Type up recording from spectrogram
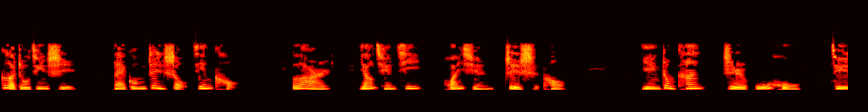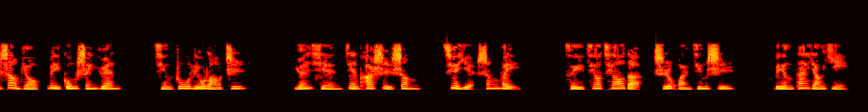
各州军事，代公镇守京口。俄而杨全期、桓玄至石头，引仲堪至芜湖。举上表魏公申冤，请诸刘牢之。原先见他势胜，却也生畏，遂悄悄的迟还京师，令丹阳尹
